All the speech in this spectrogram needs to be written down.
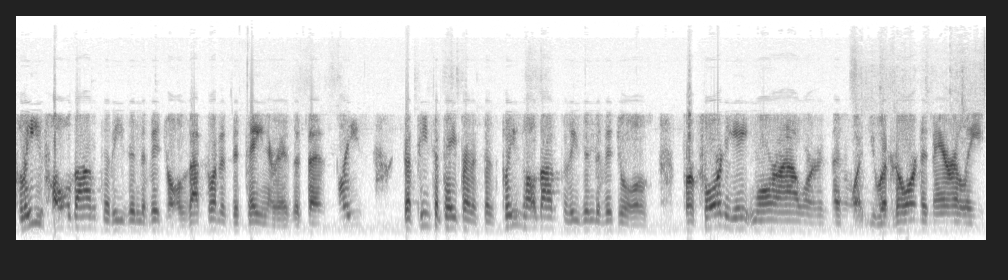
please hold on to these individuals. That's what a detainer is. It says, please, the piece of paper that says, please hold on to these individuals for 48 more hours than what you would ordinarily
